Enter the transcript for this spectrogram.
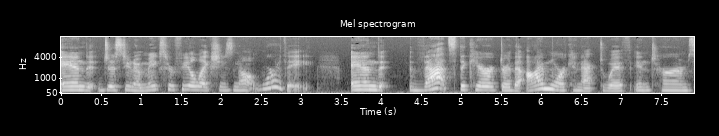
and just, you know, makes her feel like she's not worthy. And that's the character that I more connect with in terms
